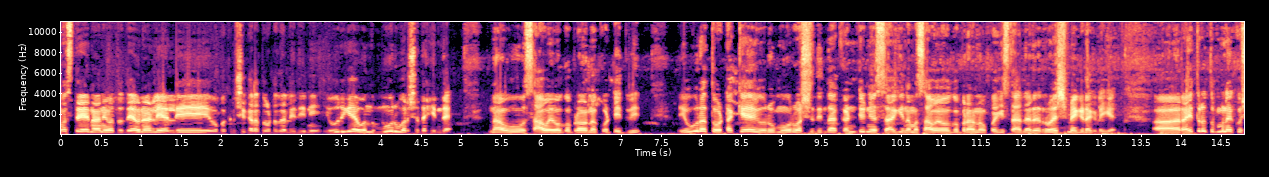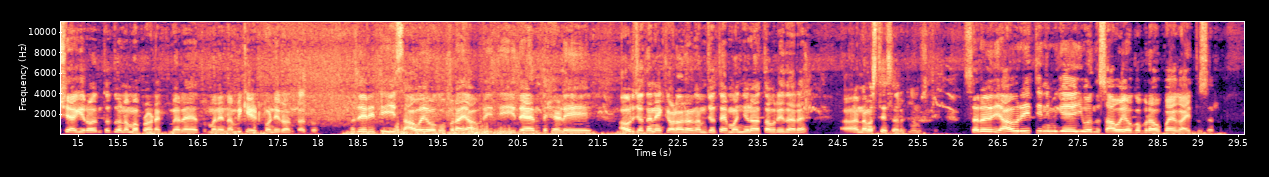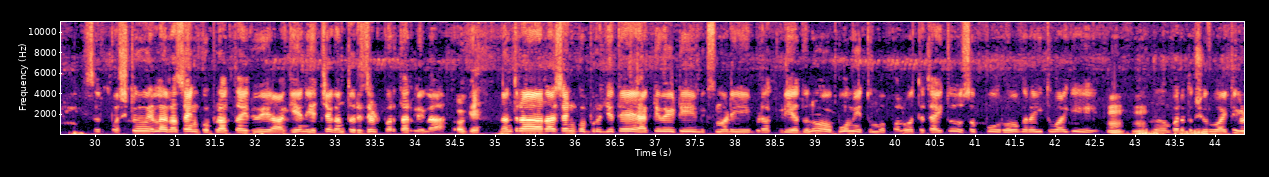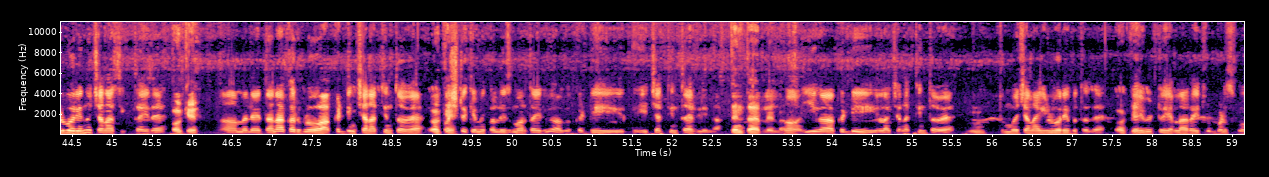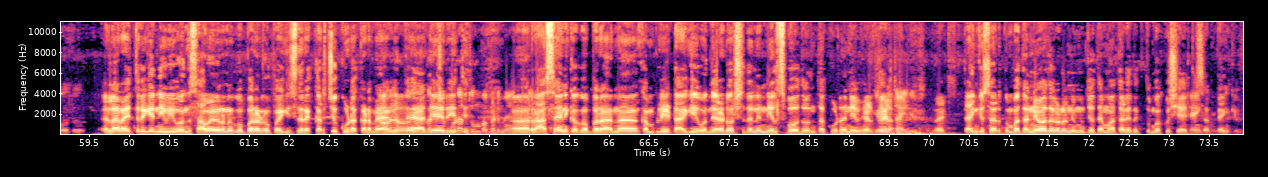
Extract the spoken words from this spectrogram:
ನಮಸ್ತೆ ನಾನು ಇವತ್ತು ದೇವನಹಳ್ಳಿಯಲ್ಲಿ ಒಬ್ಬ ಕೃಷಿಕರ ತೋಟದಲ್ಲಿದ್ದೀನಿ. ಇವರಿಗೆ ಒಂದು ಮೂರು ವರ್ಷದ ಹಿಂದೆ ನಾವು ಸಾವಯವ ಗೊಬ್ಬರವನ್ನು ಕೊಟ್ಟಿದ್ವಿ. ಇವರ ತೋಟಕ್ಕೆ ಇವರು ಮೂರು ವರ್ಷದಿಂದ ಕಂಟಿನ್ಯೂಸ್ ಆಗಿ ನಮ್ಮ ಸಾವಯವ ಗೊಬ್ಬರವನ್ನು ಉಪಯೋಗಿಸ್ತಾ ಇದ್ದಾರೆ ರೇಷ್ಮೆ ಗಿಡಗಳಿಗೆ. ರೈತರು ತುಂಬನೇ ಖುಷಿಯಾಗಿರುವಂಥದ್ದು ನಮ್ಮ ಪ್ರಾಡಕ್ಟ್ ಮೇಲೆ ತುಂಬನೇ ನಂಬಿಕೆ ಇಟ್ಕೊಂಡಿರುವಂಥದ್ದು. ಅದೇ ರೀತಿ ಈ ಸಾವಯವ ಗೊಬ್ಬರ ಯಾವ ರೀತಿ ಇದೆ ಅಂತ ಹೇಳಿ ಅವ್ರ ಜೊತೆನೇ ಕೇಳೋಣ. ನಮ್ಮ ಜೊತೆ ಮಂಜುನಾಥ್ ಅವರು ಇದ್ದಾರೆ. ನಮಸ್ತೆ ಸರ್. ನಮಸ್ತೆ. ಸರ್ ಯಾವ ರೀತಿ ನಿಮಗೆ ಈ ಒಂದು ಸಾವಯವ ಗೊಬ್ಬರ ಉಪಯೋಗ ಆಯಿತು ಸರ್? ಸರ್ ಫಸ್ಟು ಎಲ್ಲ ರಾಸಾಯನಿಕ ಗೊಬ್ಬರ ಹಾಕ್ತಾ ಇದ್ವಿ. ಆಗೇನು ಹೆಚ್ಚಾಗಿ ಅಂತೂ ರಿಸಲ್ಟ್ ಬರ್ತಾ ಇರಲಿಲ್ಲ. ಓಕೆ ನಂತರ ರಾಸಾಯನಿಕ ಗೊಬ್ಬರ ಜೊತೆ ಆಕ್ಟಿವಿಟಿ ಮಿಕ್ಸ್ ಮಾಡಿ ಬಿಡಕ್ಕೆ ಹಿಡಿಯೋದನ್ನು ಭೂಮಿ ತುಂಬ ಫಲವತ್ತತೆ ಆಯಿತು. ಸೊಪ್ಪು ರೋಗರಹಿತವಾಗಿ ಹ್ಮ್ ಹ್ಮ್. ಬರೋದಕ್ಕೆ ಶುರುವಾಯಿತು. ಇಳುವರಿನೂ ಚೆನ್ನಾಗಿ ಸಿಗ್ತಾ ಇದೆ. ಓಕೆ ಆಮೇಲೆ ದನ ಕರುಗಳು ಆ ಕಡ್ಡಿನ ಚೆನ್ನಾಗಿ ತಿಂತವೆ. ಓಕೆ ಫಸ್ಟ್ ಕೆಮಿಕಲ್ ಯೂಸ್ ಮಾಡ್ತಾ ಇದ್ವಿ ಆಗ ಕಡ್ಡಿ ಹೆಚ್ಚಾಗಿ ತಿಂತಾ ಇರಲಿಲ್ಲ. ತಿಂತಾ ಇರ್ಲಿಲ್ಲ. ಈಗ ಕಡ್ಡಿ ಎಲ್ಲ ಚೆನ್ನಾಗಿ ತಿಂತವೆ. ಹ್ಮ್. ತುಂಬಾ ಚೆನ್ನಾಗಿ ಇಳುವರಿ ಬರ್ತದೆ. ಓಕೆ ದಯವಿಟ್ಟು ಎಲ್ಲಾ ರೈತರು ಬಳಸಬಹುದು ಎಲ್ಲಾ ರೈತರಿಗೆ ನೀವು ಈ ಒಂದು ಸಾವಯವ ಗೊಬ್ಬರನ ಉಪಯೋಗಿಸಿದರೆ ಖರ್ಚು ಕೂಡ ಕಡಿಮೆ ಆಗುತ್ತೆ. ಅದೇ ರೀತಿ ತುಂಬಾ ಕಡಿಮೆ ಆ, ರಾಸಾಯನಿಕ ಗೊಬ್ಬರನ ಕಂಪ್ಲೀಟ್ ಆಗಿ ಒಂದೆರಡು ವರ್ಷದಲ್ಲಿ ನಿಲ್ಲಿಸಬಹುದು ಅಂತ ಕೂಡ ನೀವು ಹೇಳ್ತೀರಾ? ಹೇಳ್ತಾ ಇದೀವಿ sir. Right thank you sir ತುಂಬಾ ಧನ್ಯವಾದಗಳು. ನಿಮ್ಮ ಜೊತೆ ಮಾತಾಡಿದಕ್ಕೆ ತುಂಬಾ ಖುಷಿ ಆಯ್ತು ಸರ್ ಥ್ಯಾಂಕ್ ಯು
